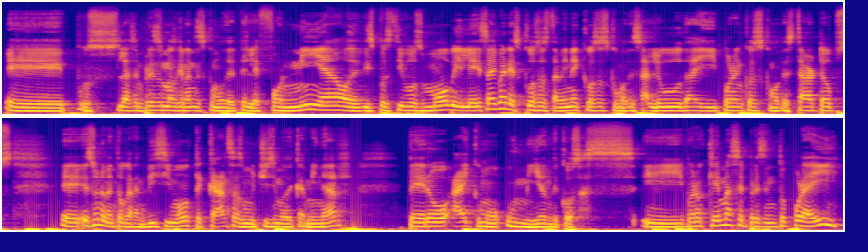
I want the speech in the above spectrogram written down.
Eh, pues las empresas más grandes como de telefonía o de dispositivos móviles. Hay varias cosas, también hay cosas como de salud, ahí ponen cosas como de startups. Eh, es un evento grandísimo, te cansas muchísimo de caminar, pero hay como un millón de cosas. Y bueno, ¿qué más se presentó por ahí?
